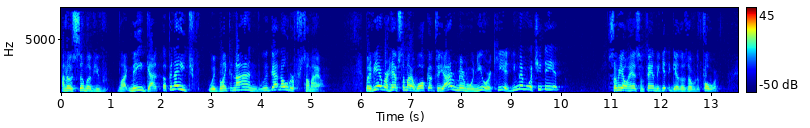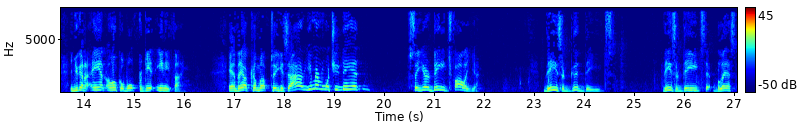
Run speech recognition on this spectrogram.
I know some of you, like me, got up in age. We blinked an eye and we've gotten older somehow. But if you ever have somebody walk up to you, I remember when you were a kid, you remember what you did? Some of y'all had some family get-togethers over the fourth. And you got an aunt, uncle won't forget anything. And they'll come up to you and say, you remember what you did? See, your deeds follow you. These are good deeds. These are deeds that bless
